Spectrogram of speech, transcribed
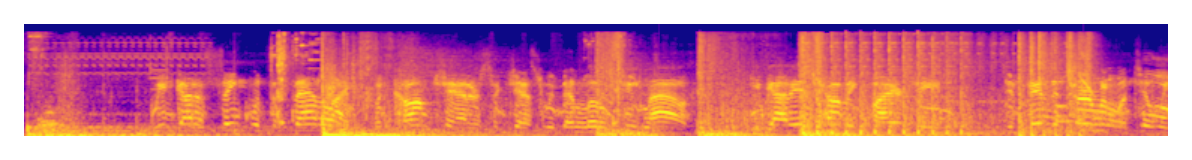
We've got a sync with the satellites, but comm chatter suggests we've been a little too loud. You've got incoming, fire team. Defend the terminal until we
